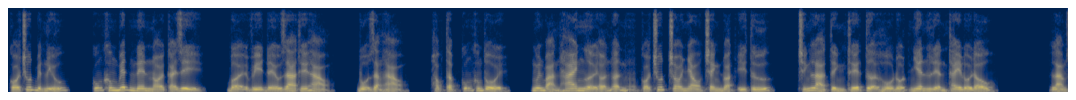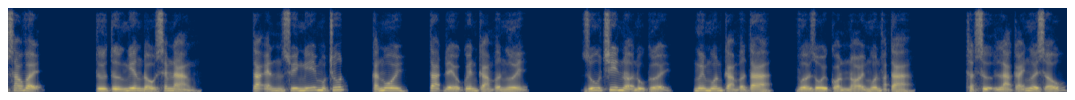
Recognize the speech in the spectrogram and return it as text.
Có chút biệt nữ, cũng không biết nên nói cái gì, bởi vì đều ra thế hảo, bộ dạng hảo, học tập cũng không tồi, nguyên bản hai người ẩn ẩn có chút cho nhau tranh đoạt ý tứ, chính là tình thế tựa hồ đột nhiên liền thay đổi đâu. Làm sao vậy? Từ từ nghiêng đầu xem nàng. Ta en suy nghĩ một chút, cắn môi, ta đều quên cảm ơn ngươi. Du Chi nở nụ cười, ngươi muốn cảm ơn ta, vừa rồi còn nói muốn phạt ta. Thật sự là cái người xấu.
